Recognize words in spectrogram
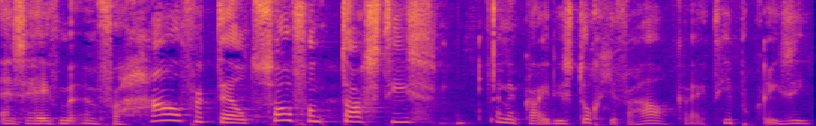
en ze heeft me een verhaal verteld. Zo fantastisch. En dan kan je dus toch je verhaal kwijt. Hypocrisie.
